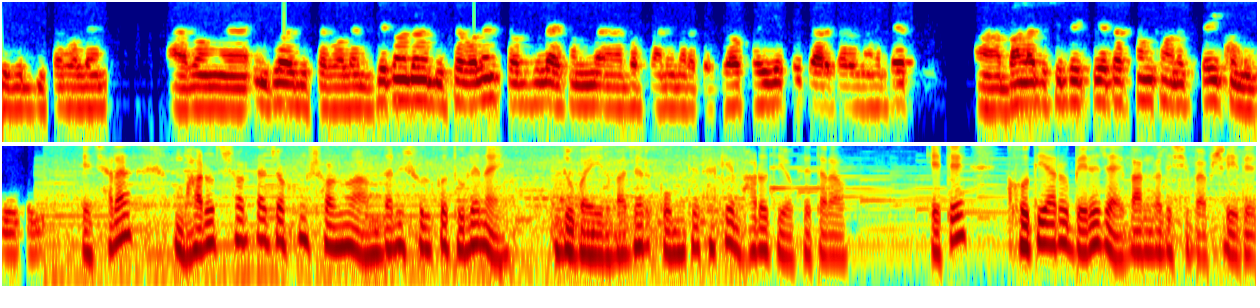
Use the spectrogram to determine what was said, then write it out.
ভিজিট ভিসা বলেন, এবং এমপ্লয় ভিসা বলেন যে কোনো ধরনের ভিসা বলেন, সবগুলো এখন বর্তমানে মারাতে ব্লক হয়ে গেছে, যার কারণে আমাদের বাংলাদেশিদের ক্রিয়েটার সংখ্যা অনেকটাই কমে গিয়েছে। এছাড়া ভারত সরকার যখন স্বর্ণ আমদানি শুল্ক তুলে নেয়, দুবাইয়ের বাজার কমতে থাকে ভারতীয় ক্রেতারাও। এতে ক্ষতি আরও বেড়ে যায় বাংলাদেশি ব্যবসায়ীদের।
